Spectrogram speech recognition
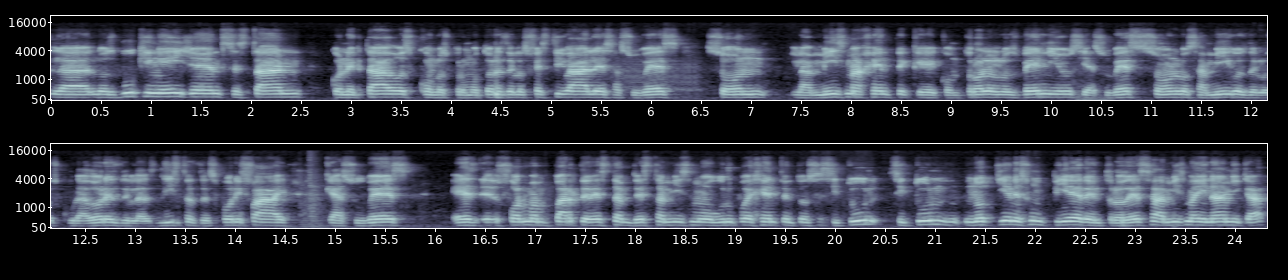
la, los booking agents están conectados con los promotores de los festivales, a su vez son la misma gente que controla los venues y a su vez son los amigos de los curadores de las listas de Spotify, que a su vez forman parte de este de este mismo grupo de gente. Entonces, si tú, si tú no tienes un pie dentro de esa misma dinámica,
